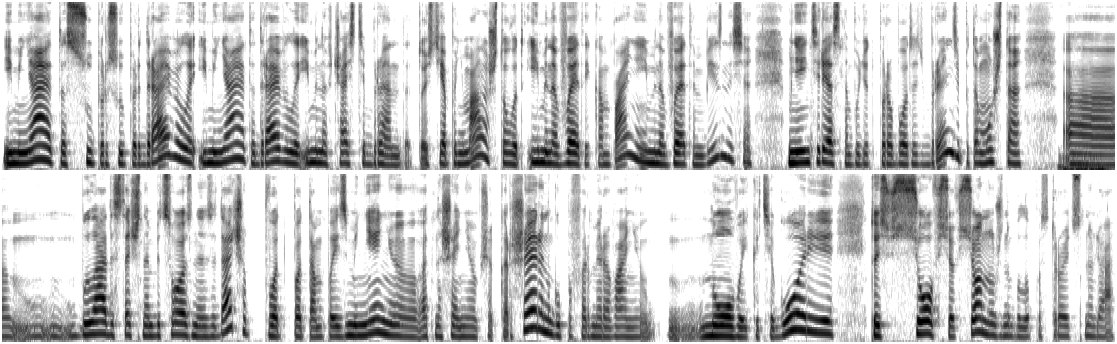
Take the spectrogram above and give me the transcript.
и меня это супер-супер драйвило, и меня это драйвило именно в части бренда. То есть я понимала, что вот именно в этой компании, именно в этом бизнесе мне интересно будет поработать в бренде, потому что э, была достаточно амбициозная задача вот по, там, по изменению отношения вообще к каршерингу, по формированию новой категории. То есть все, все, все нужно было построить с нуля.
